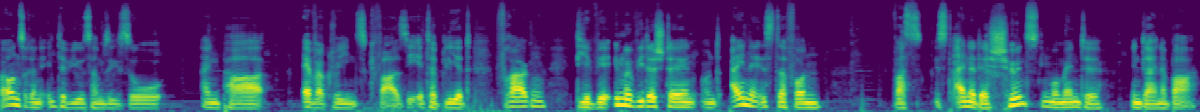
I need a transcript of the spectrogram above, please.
Bei unseren Interviews haben sich so ein paar Evergreens quasi etabliert. Fragen, die wir immer wieder stellen. Und eine ist davon, was ist einer der schönsten Momente in deiner Bar?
